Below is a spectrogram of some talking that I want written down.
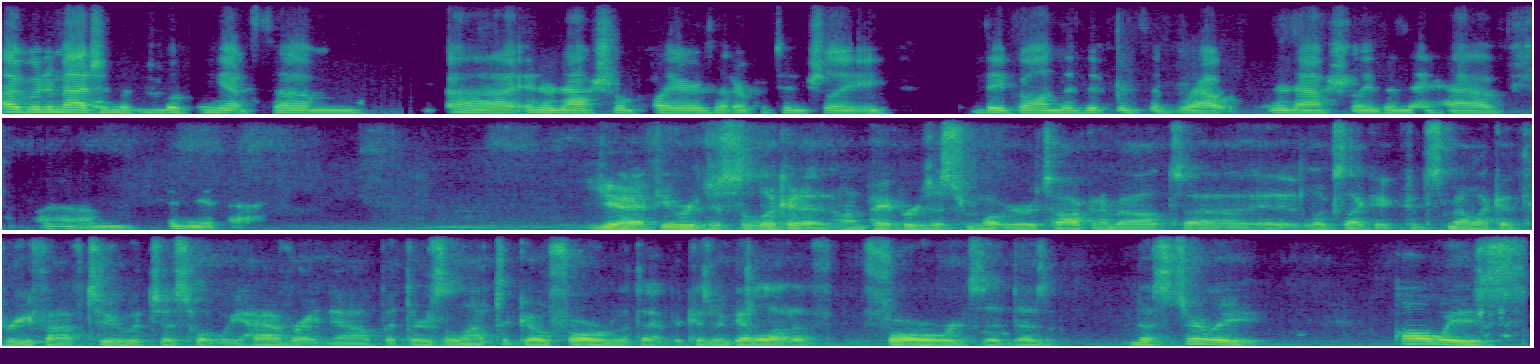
I would imagine that they're looking at some uh, international players that are potentially they've gone the defensive route internationally than they have um, in the attack. Yeah, if you were just to look at it on paper, just from what we were talking about, uh, it looks like it could smell like a three-five-two with just what we have right now. But there's a lot to go forward with that because we've got a lot of forwards that doesn't necessarily always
